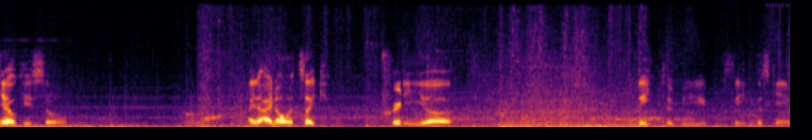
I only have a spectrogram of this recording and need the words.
Yeah, okay, so I, I know it's like pretty uh late to be playing this game.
